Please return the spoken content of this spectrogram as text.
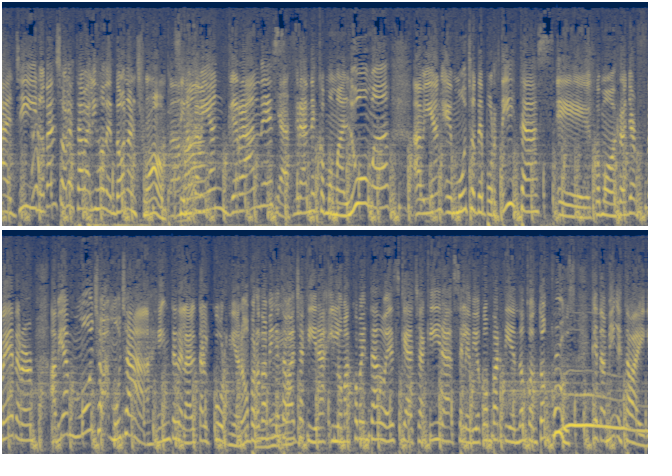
allí, no tan solo estaba el hijo de Donald Trump, sino que habían grandes, Yes. grandes como Maluma, habían eh, muchos deportistas eh, como Roger Federer, había mucha, mucha gente de la alta alcurnia, ¿no? Pero también estaba Shakira y lo más comentado es que a Shakira se le vio compartiendo con Tom Cruise, que también estaba ahí.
